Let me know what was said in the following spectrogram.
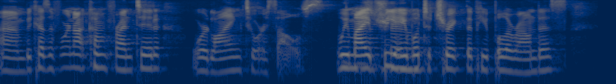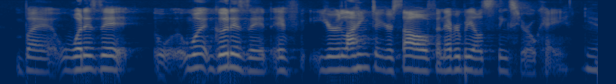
um, because if we're not confronted, we're lying to ourselves. We might be true. able to trick the people around us, but what is it? What good is it if you're lying to yourself and everybody else thinks you're okay? Yeah.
